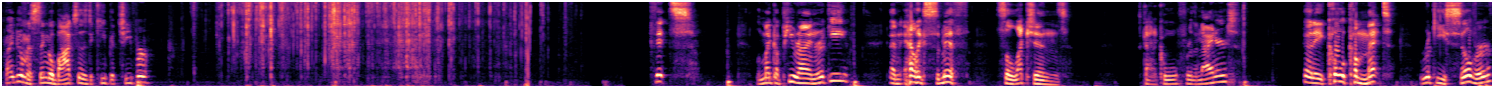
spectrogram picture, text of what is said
Probably do them as single boxes to keep it cheaper. Fitz. Micah Pirine rookie. Got an Alex Smith selections. It's kind of cool for the Niners. Got a Cole Kmet rookie silver.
